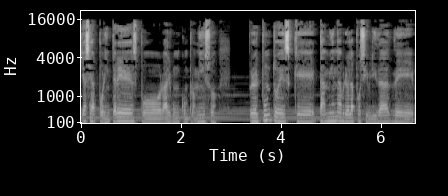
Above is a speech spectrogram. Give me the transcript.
ya sea por interés, por algún compromiso, pero el punto es que también abrió la posibilidad de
